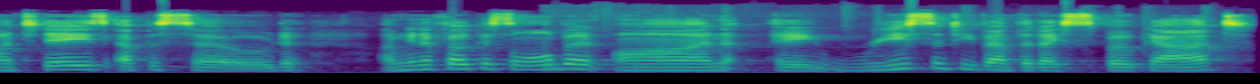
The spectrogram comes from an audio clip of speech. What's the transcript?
on today's episode, I'm going to focus a little bit on a recent event that I spoke at.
